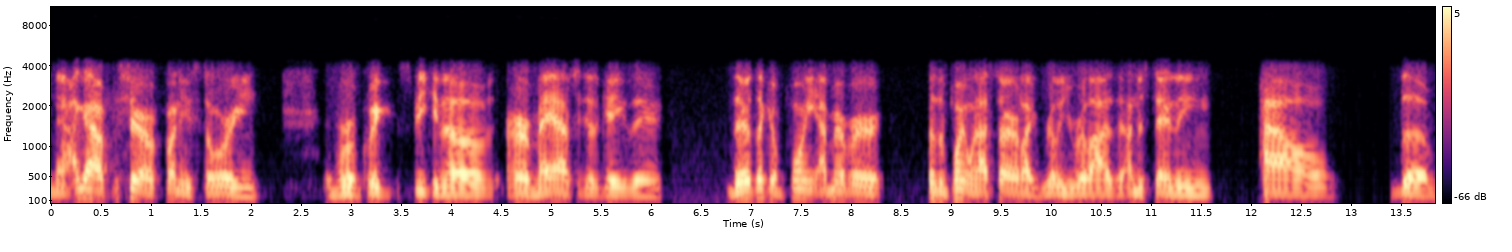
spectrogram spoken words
Now I got to share a funny story, real quick. Speaking of her math she just gave there, there's like a point I remember. There's a point when I started like really realizing, understanding how the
